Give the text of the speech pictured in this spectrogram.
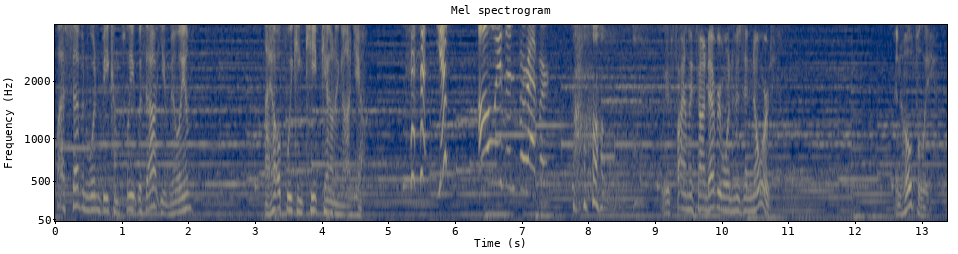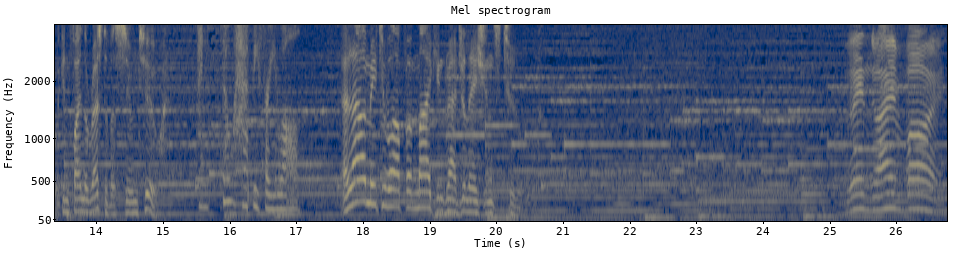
Class 7 wouldn't be complete without you, Millium. I hope we can keep counting on you. Yep, always and forever. We've finally found everyone who's in Nord. And hopefully, we can find the rest of us soon too. I'm so happy for you all. Allow me to offer my congratulations too. Good drive, boy.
